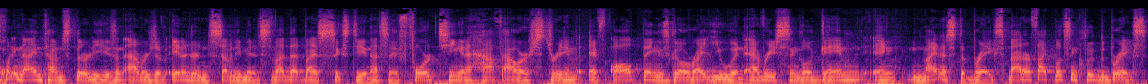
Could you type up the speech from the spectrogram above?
29 times 30 is an average of 870 minutes. Divide that by 60, and that's a 14 and a half hour stream. If all things go right, you win every single game, and minus the breaks. Matter of fact, let's include the breaks.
